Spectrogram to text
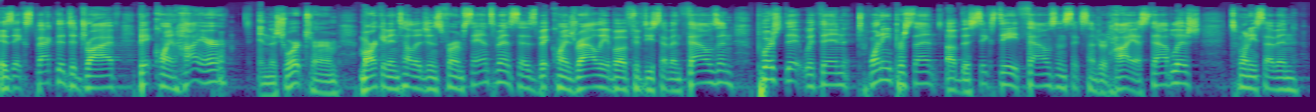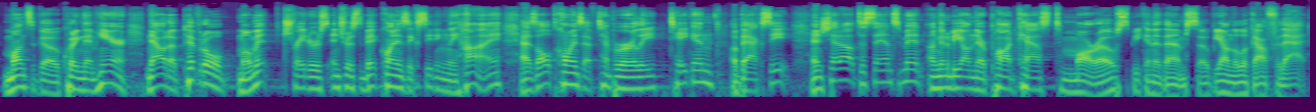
is expected to drive Bitcoin higher in the short term. Market intelligence firm Santiment says Bitcoin's rally above 57,000 pushed it within 20% of the 68,600 high established 27 months ago. Quoting them here, now at a pivotal moment, traders' interest in Bitcoin is exceedingly high as altcoins have temporarily taken a backseat. And shout out to Santiment. I'm going to be on their podcast tomorrow, speaking of them. So be on the lookout for that.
